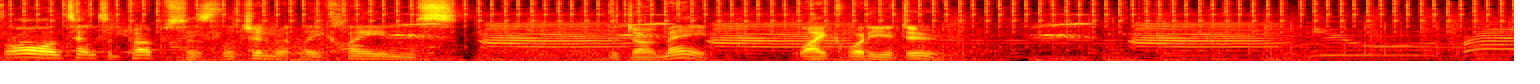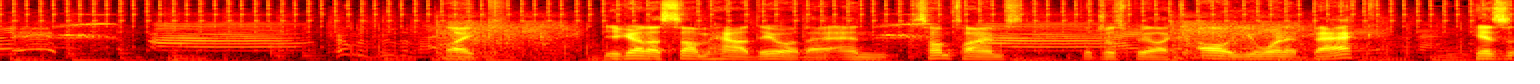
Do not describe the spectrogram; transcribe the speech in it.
for all intents and purposes, legitimately claims the domain. Like, what do you do? Like, you gotta somehow deal with that, and sometimes they'll just be like, oh, you want it back? Here's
